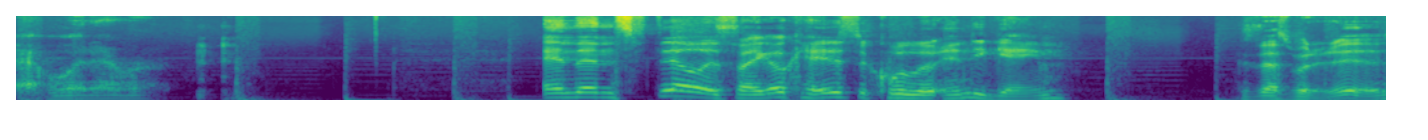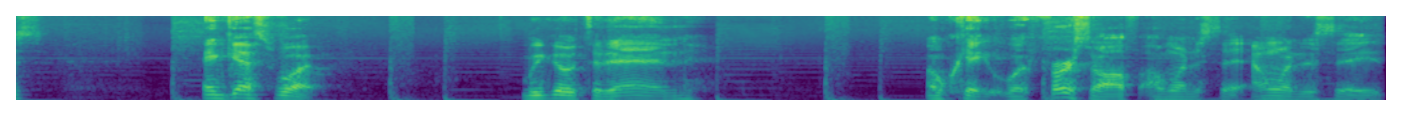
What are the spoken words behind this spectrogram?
eh, whatever. And then still, it's like okay, this is a cool little indie game, because that's what it is. And guess what? We go to the end. Okay, well, first off, I want to say I wanted to say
